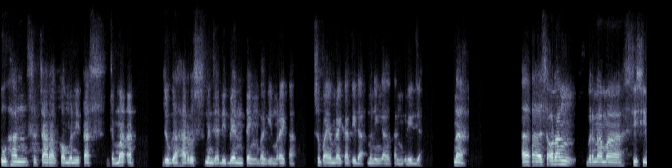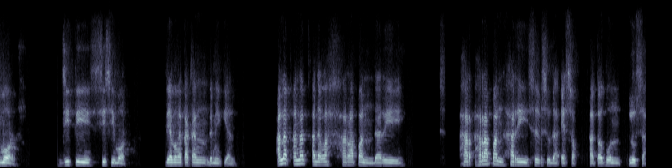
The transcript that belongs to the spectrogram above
Tuhan secara komunitas jemaat juga harus menjadi benteng bagi mereka supaya mereka tidak meninggalkan gereja. Nah, uh, seorang bernama Sisi Moore, GT Sisi dia mengatakan demikian anak-anak adalah harapan dari har, harapan hari sesudah esok ataupun lusa.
